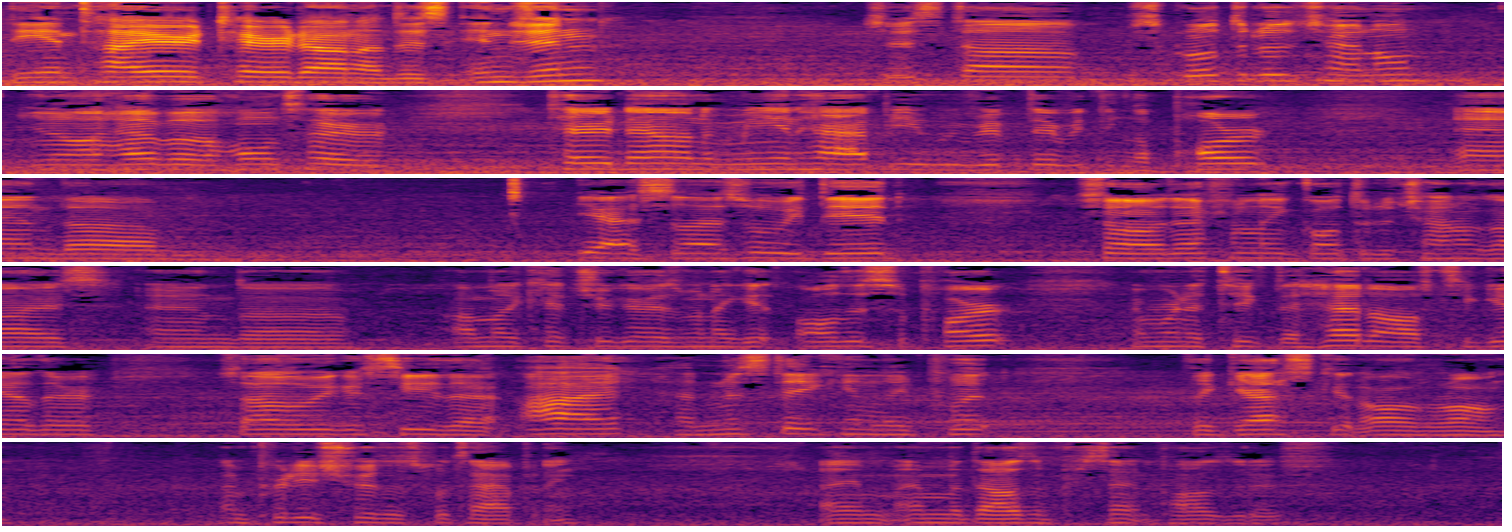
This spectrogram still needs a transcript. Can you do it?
The entire teardown of this engine. Just uh, scroll through the channel. You know, I have a whole entire teardown of me and Happy. We ripped everything apart. And um, yeah, so that's what we did. So definitely go through the channel, guys. And uh, I'm going to catch you guys when I get all this apart. And we're going to take the head off together so we can see that I had mistakenly put the gasket on wrong. I'm pretty sure that's what's happening. I'm, I'm a thousand percent positive.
